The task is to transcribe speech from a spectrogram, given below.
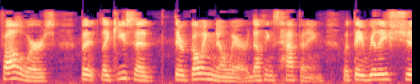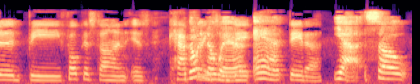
followers, but like you said, they're going nowhere. Nothing's happening. What they really should be focused on is capturing going nowhere da- and data. Yeah. So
